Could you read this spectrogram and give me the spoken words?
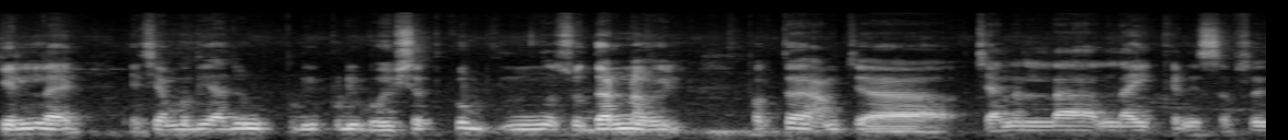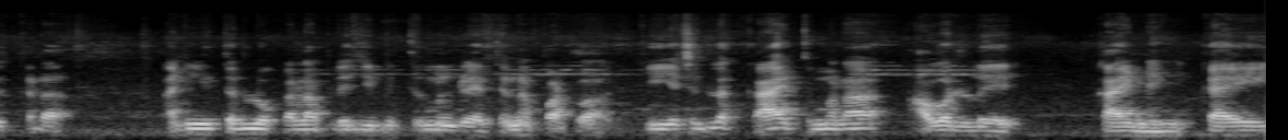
केलेलं आहे. याच्यामध्ये अजून पुढे पुढे भविष्यात खूप सुधारणा होईल. फक्त आमच्या चॅनलला लाईक आणि सबस्क्राईब करा. आणि इतर लोकांना आपले जे मित्रमंडळी आहेत त्यांना पाठवा की याच्यातलं काय तुम्हाला आवडलं आहे काय नाही काय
